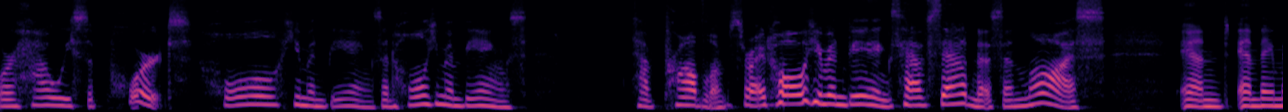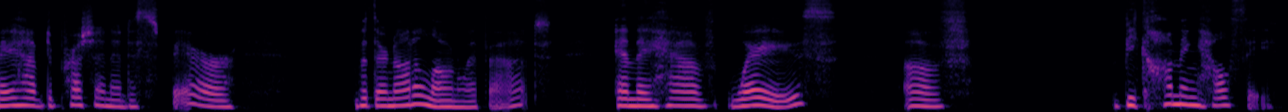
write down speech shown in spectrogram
or how we support whole human beings. And whole human beings have problems, right? Whole human beings have sadness and loss, and, and they may have depression and despair, but they're not alone with that. And they have ways of becoming healthy,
